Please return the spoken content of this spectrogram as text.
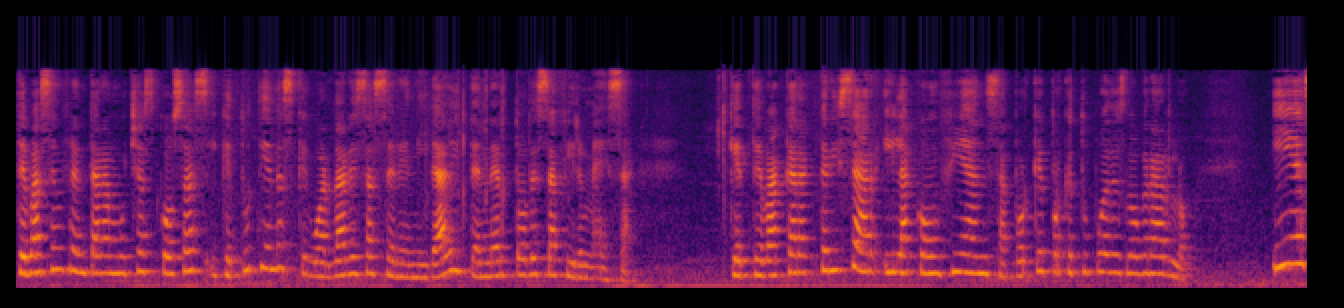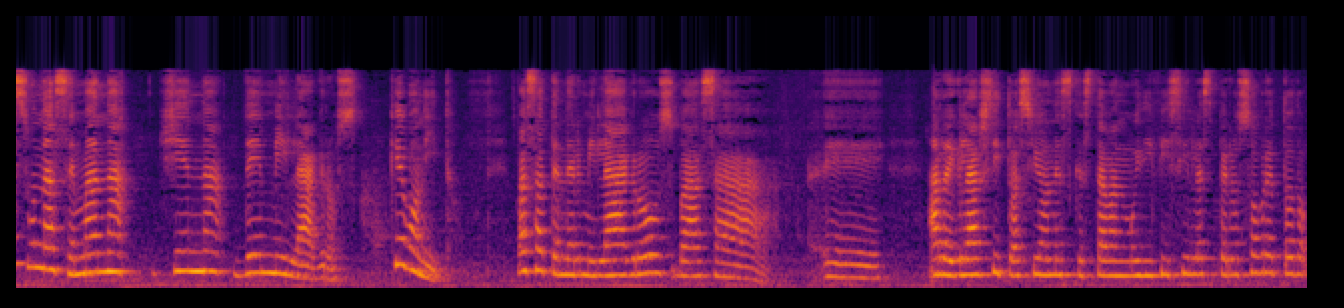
te vas a enfrentar a muchas cosas y que tú tienes que guardar esa serenidad y tener toda esa firmeza que te va a caracterizar y la confianza. ¿Por qué? Porque tú puedes lograrlo. Y es una semana llena de milagros. Qué bonito. Vas a tener milagros, vas a eh, arreglar situaciones que estaban muy difíciles, pero sobre todo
